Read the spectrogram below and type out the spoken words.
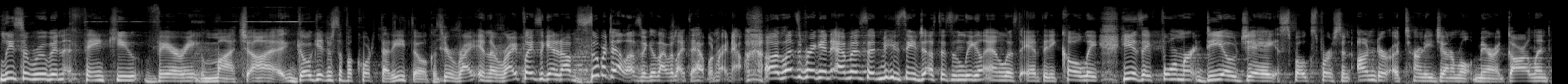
Lisa Rubin, thank you very much. Uh, go get yourself a cortadito because you're right in the right place to get it. I'm super jealous because I would like to have one right now. Uh, let's bring in MSNBC Justice and Legal Analyst Anthony Coley. He is a former DOJ spokesperson under Attorney General Merrick Garland.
